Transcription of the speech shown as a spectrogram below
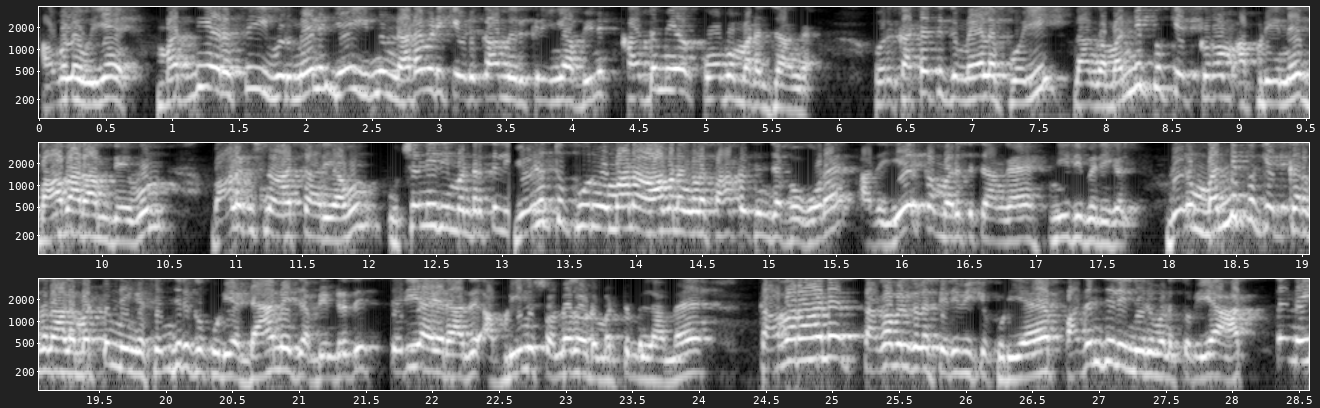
அவ்வளவு ஏன்? மத்திய அரசு இவர் மேல ஏன் இன்னும் நடவடிக்கை எடுக்காம இருக்கிறீங்க அப்படின்னு கடுமையா கோபம் அடைஞ்சாங்க. ஒரு கட்டத்துக்கு மேல போய் நாங்க மன்னிப்பு கேட்கிறோம் அப்படின்னு பாபா ராம்தேவும் பாலகிருஷ்ண ஆச்சாரியாவும் உச்சநீதிமன்றத்தில் எழுத்துப்பூர்வமான ஆவணங்களை தாக்கல் செஞ்சப்போ கூட அதை ஏற்க மறுத்துட்டாங்க நீதிபதிகள். வெறும் மன்னிப்பு கேட்கறதுனால மட்டும் நீங்க செஞ்சிருக்கக்கூடிய டேமேஜ் அப்படின்றது சரியாயிராது அப்படின்னு சொன்னதோடு மட்டும் இல்லாம தவறான தகவல்களை தெரிவிக்கக்கூடிய பதஞ்சலி நிறுவனத்துடைய அத்தனை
